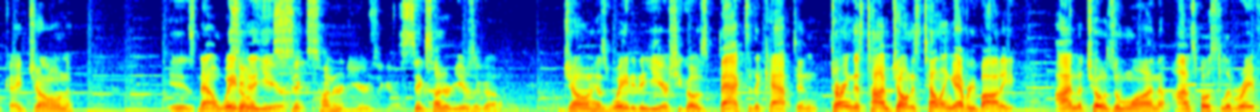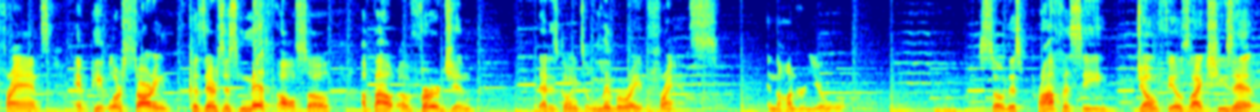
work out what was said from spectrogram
Okay, Joan is now waited So, a year. 600 years ago. 600 years ago. Joan has waited a year. She goes back to the captain. During this time, Joan is telling everybody, I'm the chosen one. I'm supposed to liberate France. And people are starting, because there's this myth also about a virgin that is going to liberate France in the Hundred Year War. So, this prophecy, Joan feels like she's it,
